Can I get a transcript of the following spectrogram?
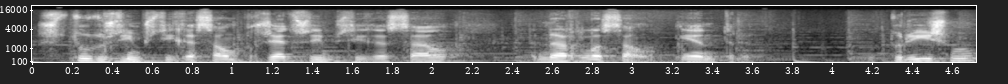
estudos de investigação, projetos de investigação na relação entre o turismo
